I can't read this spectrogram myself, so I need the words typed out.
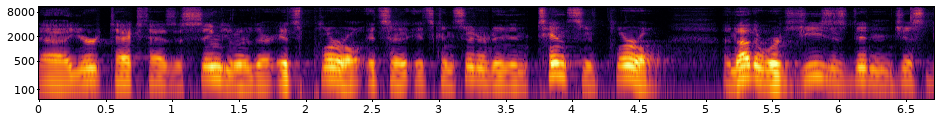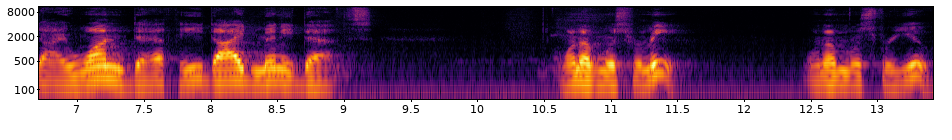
Uh, your text has a singular there. It's plural. It's, a, it's considered an intensive plural. In other words, Jesus didn't just die one death, he died many deaths. One of them was for me. One of them was for you.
